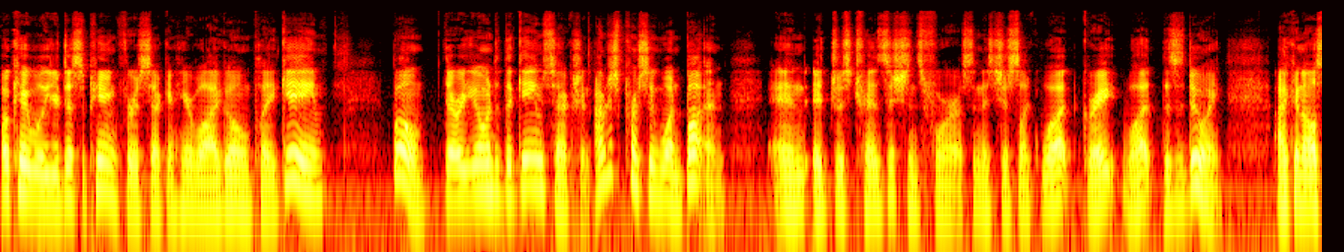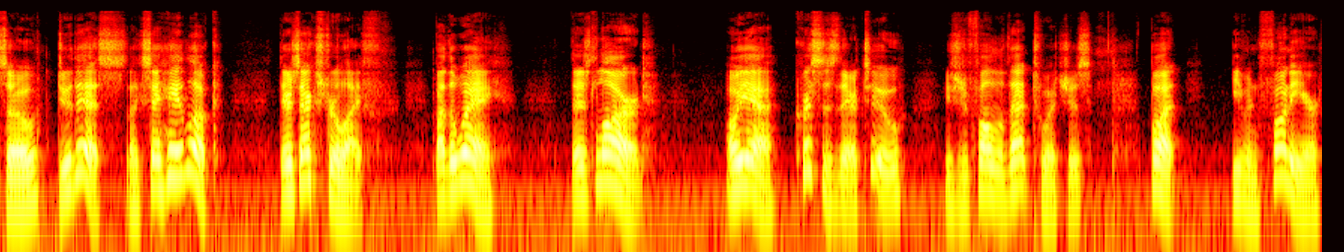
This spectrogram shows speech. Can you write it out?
okay, well you're disappearing for a second here while I go and play a game, boom, there we go into the game section. I'm just pressing one button and it just transitions for us and it's just like what great what this is doing. I can also do this, like say, hey look, there's extra life. By the way, there's lard. Oh yeah, Chris is there too. You should follow that Twitches. But even funnier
